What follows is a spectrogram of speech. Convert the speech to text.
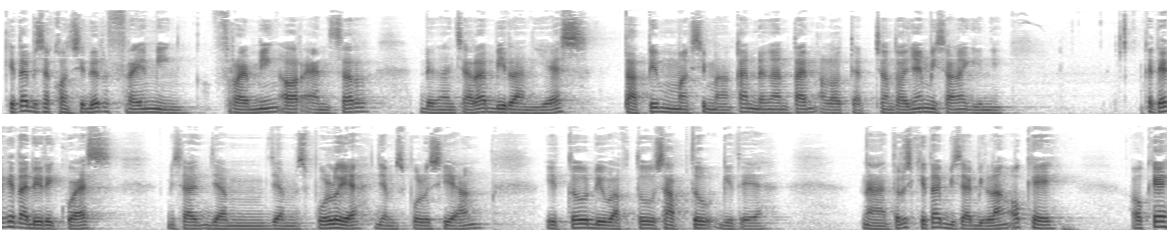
kita bisa consider framing, framing our answer dengan cara bilang yes, tapi memaksimalkan dengan time allotted. Contohnya misalnya gini, ketika kita di request, misal jam jam 10 ya, jam 10 siang itu di waktu Sabtu gitu ya. Nah, terus kita bisa bilang oke, okay, oke okay,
